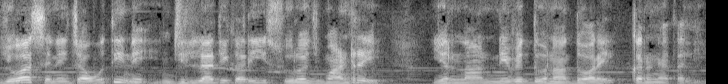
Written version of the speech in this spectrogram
युवा सेनेच्या वतीने जिल्हाधिकारी सूरज मांढरे यांना निवेदनाद्वारे करण्यात आली.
